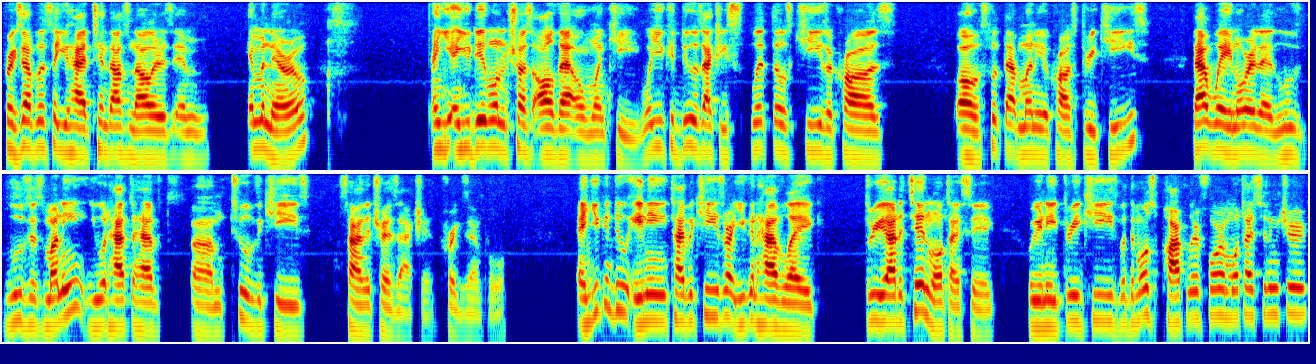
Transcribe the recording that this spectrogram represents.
For example, let's say you had ten thousand dollars in in Monero, and you, and you did want to trust all that on one key. What you could do is actually split those keys across, oh, split that money across three keys. That way, in order to lose lose this money, you would have to have um, two of the keys sign the transaction, for example and you can do any type of keys, right? You can have like three out of ten multi-sig, where you need three keys, but the most popular form multi-signature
